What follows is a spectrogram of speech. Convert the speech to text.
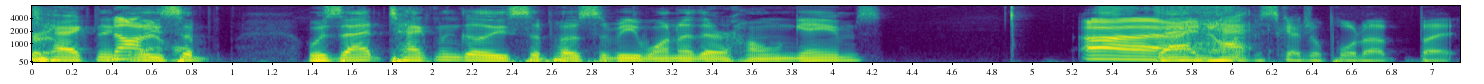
yeah. Technically sup- was that technically supposed to be one of their home games? Uh, I don't ha- have the schedule pulled up, but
